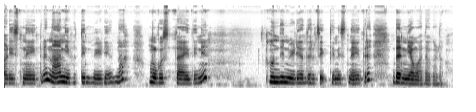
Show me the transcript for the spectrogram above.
ಮಾಡಿ ಸ್ನೇಹಿತರೆ. ನಾನು ಇವತ್ತಿನ ವಿಡಿಯೋನ ಮುಗಿಸ್ತಾ ಇದ್ದೀನಿ. ಮುಂದಿನ ವೀಡಿಯೋದಲ್ಲಿ ಸಿಗ್ತೀನಿ ಸ್ನೇಹಿತರೆ ಧನ್ಯವಾದಗಳು.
